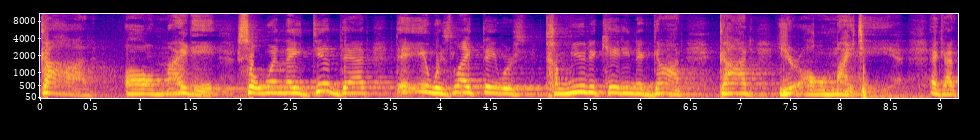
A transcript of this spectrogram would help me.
God Almighty. So when they did that, it was like they were communicating to God God, you're Almighty. And God,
